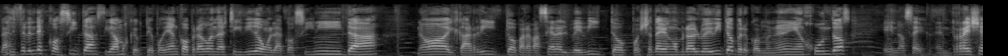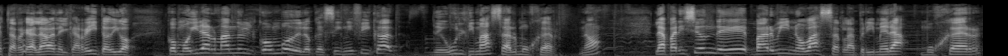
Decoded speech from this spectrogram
las diferentes cositas, digamos, que te podían comprar cuando eras chiquitito, como la cocinita, ¿no? El carrito para pasear al bebito. Pues ya te habían comprado el bebito, pero como no venían juntos, eh, no sé, en Reyes te regalaban el carrito. Digo, como ir armando el combo de lo que significa, de última, ser mujer, ¿no? La aparición de Barbie no va a ser la primera mujer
